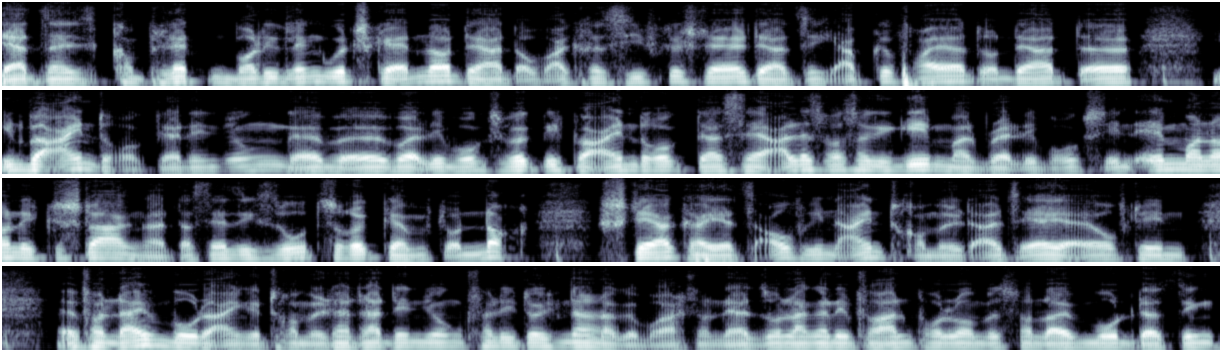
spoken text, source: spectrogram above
der hat seinen kompletten Body Language geändert. Der hat auf aggressiv gestellt, der hat sich abgefeiert und der hat äh, ihn beeindruckt. Der hat den jungen äh, äh, Bradley Brooks wirklich beeindruckt, dass er alles, was er gegeben hat, Bradley Brooks, ihn immer noch nicht geschlagen hat, dass er sich so zurückkämpft und noch stärker jetzt auf ihn eintrommelt, als er auf den äh, von Leifenbode eingetrommelt hat, hat den Jungen völlig durcheinander gebracht und er hat so lange den Faden verloren, bis von Leifenbode das Ding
